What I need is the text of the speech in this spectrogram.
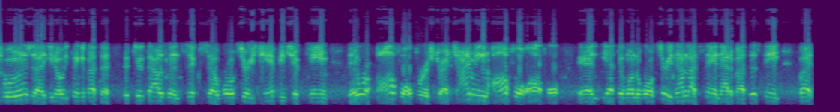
swoons. Uh, you know, you think about the, the 2006 uh, World Series championship team. They were awful for a stretch. I mean, awful, awful. And yet they won the World Series. Now, I'm not saying that about this team, but,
